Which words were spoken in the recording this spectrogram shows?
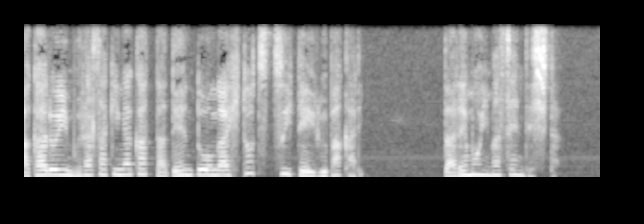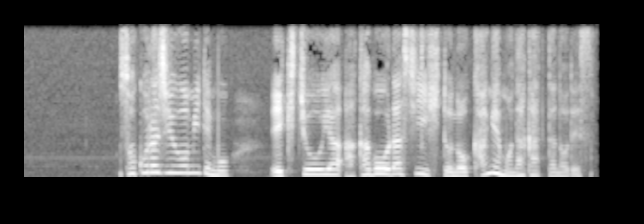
明るい紫がかった電灯が一つついているばかり。誰もいませんでした。そこら中を見ても駅長や赤坊らしい人の影もなかったのです。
